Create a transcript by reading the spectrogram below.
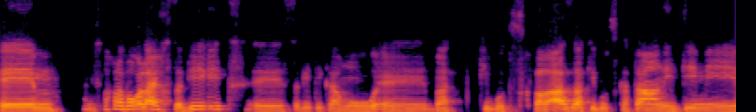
אמ, אני אשמח לעבור אלייך, שגית. אה, שגית היא כאמור אה, בת קיבוץ כפר עזה, קיבוץ קטן, אינטימי,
